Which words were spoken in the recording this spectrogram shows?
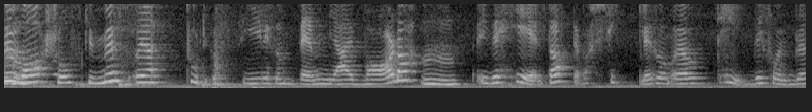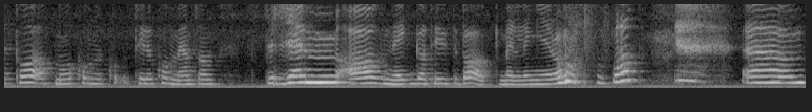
Det var så skummelt. Og jeg torde ikke å si liksom hvem jeg var, da. Mm. I det hele tatt. Jeg var skikkelig sånn, og jeg var veldig forberedt på at nå kom det til å komme en sånn strøm av negative tilbakemeldinger og masse sånn. Um,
